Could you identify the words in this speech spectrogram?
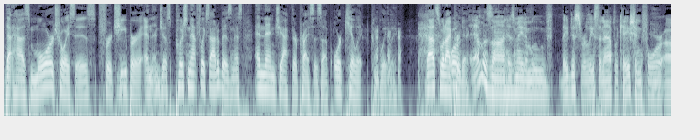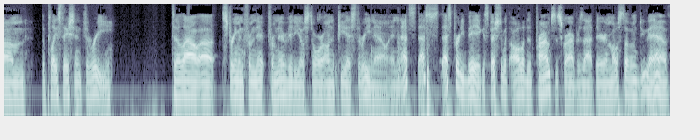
that has more choices for cheaper, and then just push Netflix out of business, and then jack their prices up or kill it completely. That's what I well, predict. Amazon has made a move. They just released an application for um, the PlayStation 3 to allow uh, streaming from their from their video store on the PS3 now, and that's that's that's pretty big, especially with all of the Prime subscribers out there, and most of them do have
